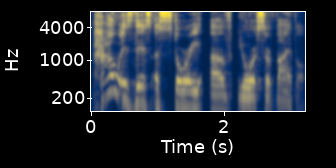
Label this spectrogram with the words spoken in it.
how is this a story of your survival?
